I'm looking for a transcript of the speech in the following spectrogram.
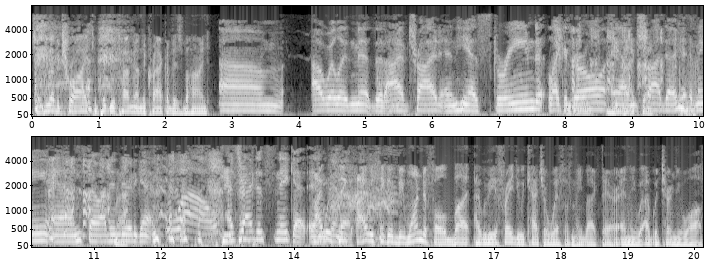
So have you ever tried to put your tongue on the crack of his behind? Um, I will admit that I have tried, and he has screamed like a girl and tried to hit me, and so I didn't do it again. Wow. I tried to sneak it. and- I would think I would think it would be wonderful, but I would be afraid you would catch a whiff of me back there, and they, I would turn you off.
